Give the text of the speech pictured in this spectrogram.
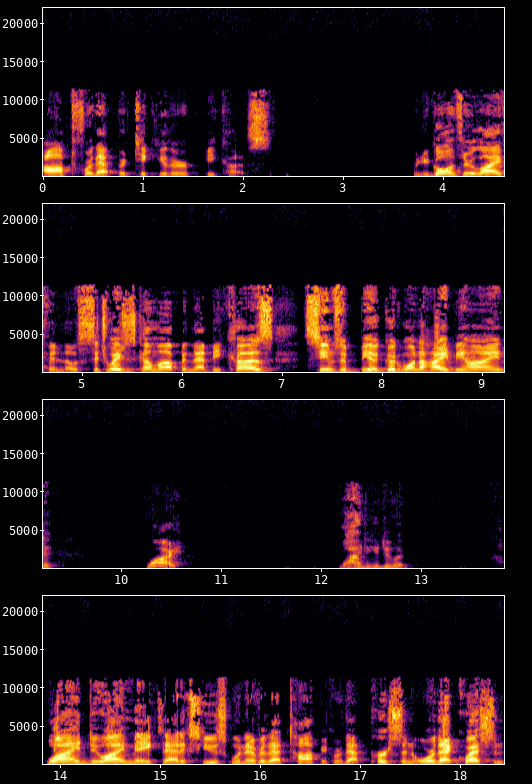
opt for that particular because? when you're going through life and those situations come up and that because seems to be a good one to hide behind, why? Why do you do it? Why do I make that excuse whenever that topic or that person or that question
